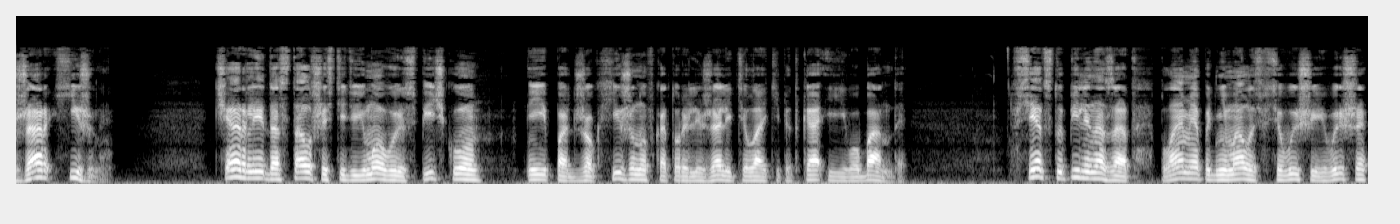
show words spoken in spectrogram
Жар хижины. Чарли достал шестидюймовую спичку и поджег хижину, в которой лежали тела кипятка и его банды. Все отступили назад, пламя поднималось все выше и выше,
